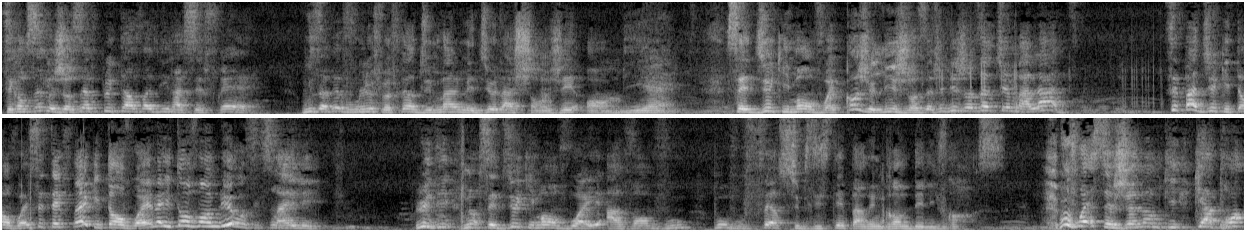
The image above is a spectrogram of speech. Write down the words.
C'est comme ça que Joseph plus tard va dire à ses frères, vous avez voulu faire du mal, mais Dieu l'a changé en bien. C'est Dieu qui m'a envoyé. Quand je lis Joseph, je dis Joseph, tu es malade. C'est pas Dieu qui t'a envoyé, c'est tes frères qui t'ont envoyé. Là, ils t'ont vendu aussi, Smiley. Lui dit, non, c'est Dieu qui m'a envoyé avant vous pour vous faire subsister par une grande délivrance. Vous voyez ce jeune homme qui, apprend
